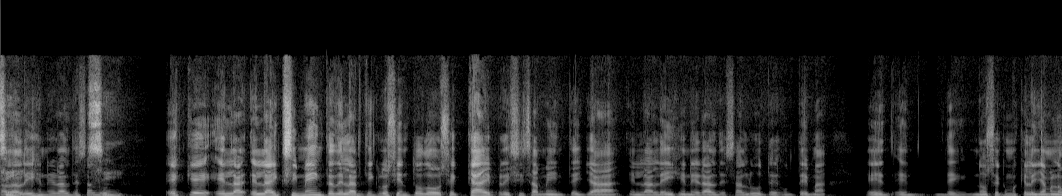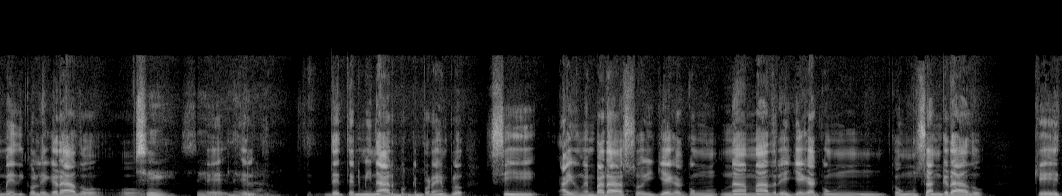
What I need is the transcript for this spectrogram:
a la ley general de salud. Es que la eximente del artículo 112 cae precisamente ya en la ley general de salud. Es un tema eh, eh, de, no sé cómo es que le llaman los médicos, legrado. O, sí, sí, determinar, porque por ejemplo, si hay un embarazo y llega con una madre, llega con un, con un sangrado que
